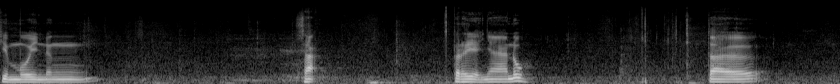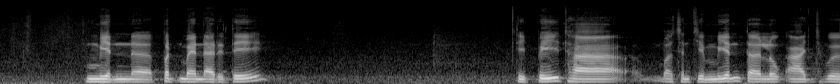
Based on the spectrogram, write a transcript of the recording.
ជាមួយនឹងស័កព្រះអញ្ញានោះតើ មានពិតមែនដែរឬទេទី2ថាបើសិនជាមានតើលោកអាចធ្វើ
